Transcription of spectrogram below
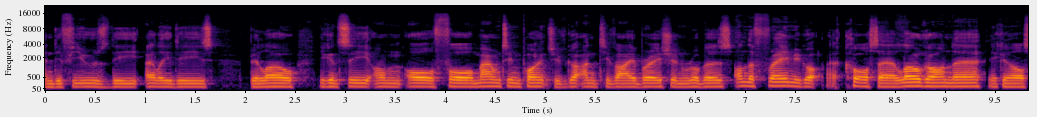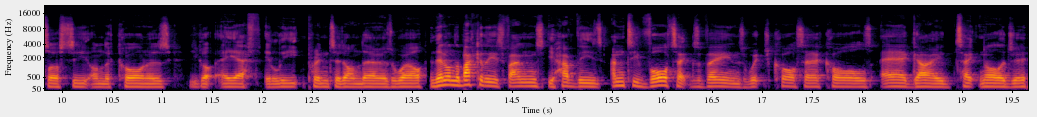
and diffuse the LEDs below. You can see on all four mounting points you've got anti-vibration rubbers. On the frame you've got a Corsair logo on there. You can also see on the corners you've got AF Elite printed on there as well. And then on the back of these fans you have these anti-vortex vanes which Corsair calls air guide technology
